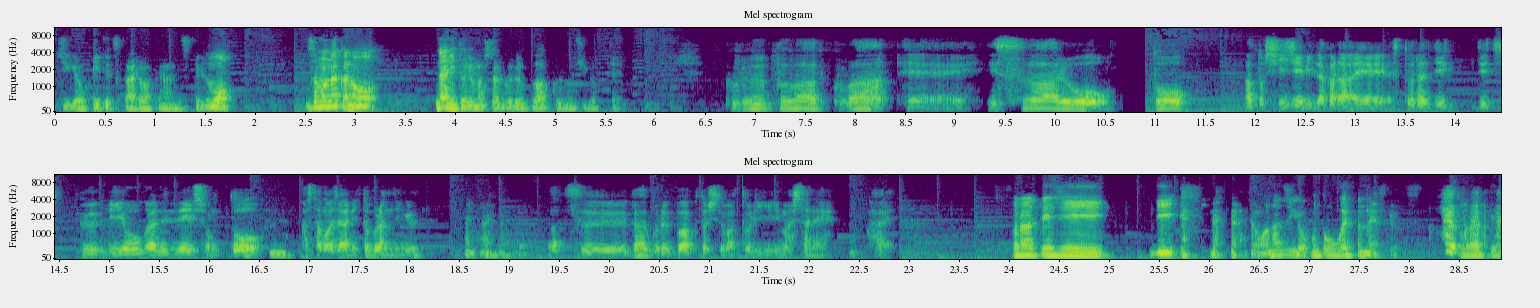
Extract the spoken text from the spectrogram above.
授業がいくつかあるわけなんですけれども、その中の何取りました？グループワークの授業って。グループワークは、えー、SRO と、あと CJB、だから、えー、ストラテジ自粛リオーガニゼーションと、カスタマージャーニーとブランディング、はいはいはい、2つがグループワークとしては取りましたね。はい、トラテジーリ、同じ授業、本当覚えられないですけど、strategy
